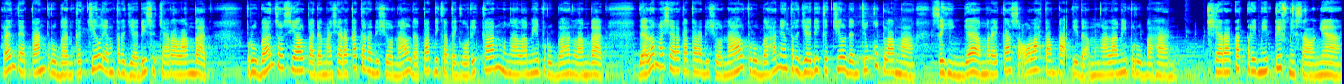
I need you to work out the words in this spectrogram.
rentetan perubahan kecil yang terjadi secara lambat. Perubahan sosial pada masyarakat tradisional dapat dikategorikan mengalami perubahan lambat. Dalam masyarakat tradisional, perubahan yang terjadi kecil dan cukup lama, sehingga mereka seolah tampak tidak mengalami perubahan. Masyarakat primitif misalnya,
